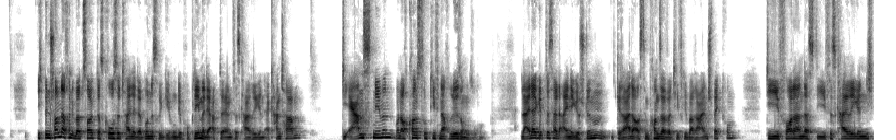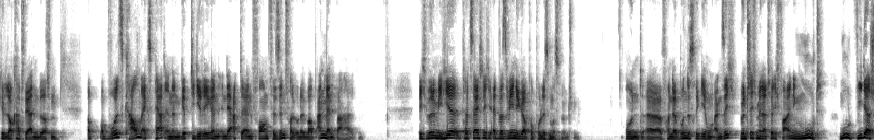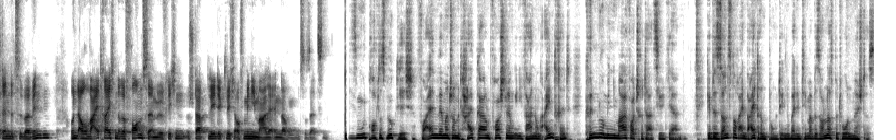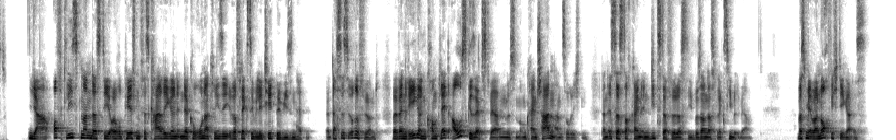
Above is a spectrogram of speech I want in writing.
Ich bin schon davon überzeugt, dass große Teile der Bundesregierung die Probleme der aktuellen Fiskalregeln erkannt haben, die ernst nehmen und auch konstruktiv nach Lösungen suchen. Leider gibt es halt einige Stimmen, gerade aus dem konservativ-liberalen Spektrum, die fordern, dass die Fiskalregeln nicht gelockert werden dürfen, ob, obwohl es kaum Expertinnen gibt, die die Regeln in der aktuellen Form für sinnvoll oder überhaupt anwendbar halten. Ich würde mir hier tatsächlich etwas weniger Populismus wünschen. Und äh, von der Bundesregierung an sich wünsche ich mir natürlich vor allen Dingen Mut. Mut, Widerstände zu überwinden und auch weitreichende Reformen zu ermöglichen, statt lediglich auf minimale Änderungen zu setzen. Diesen Mut braucht es wirklich. Vor allem, wenn man schon mit halbgaren Vorstellungen in die Verhandlungen eintritt, können nur Minimalfortschritte erzielt werden. Gibt es sonst noch einen weiteren Punkt, den du bei dem Thema besonders betonen möchtest? Ja, oft liest man, dass die europäischen Fiskalregeln in der Corona-Krise ihre Flexibilität bewiesen hätten. Das ist irreführend. Weil wenn Regeln komplett ausgesetzt werden müssen, um keinen Schaden anzurichten, dann ist das doch kein Indiz dafür, dass sie besonders flexibel wären. Was mir aber noch wichtiger ist,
